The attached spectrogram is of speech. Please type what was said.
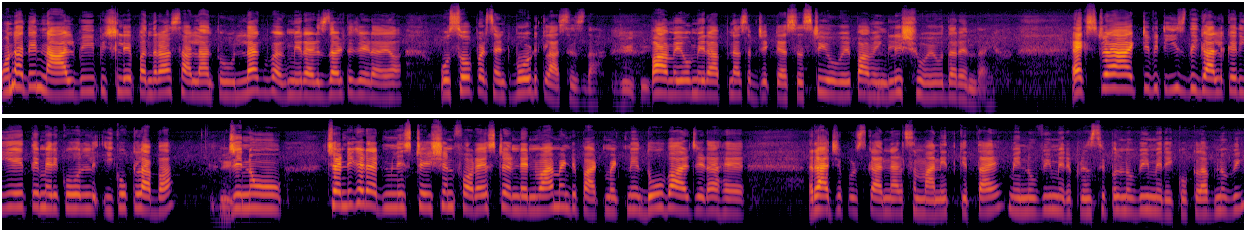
ਉਹਨਾਂ ਦੇ ਨਾਲ ਵੀ ਪਿਛਲੇ 15 ਸਾਲਾਂ ਤੋਂ ਲਗਭਗ ਮੇਰਾ ਰਿਜ਼ਲਟ ਜਿਹੜਾ ਆ ਉਹ 100% ਬੋਰਡ ਕਲਾਸਿਸ ਦਾ। ਭਾਵੇਂ ਉਹ ਮੇਰਾ ਆਪਣਾ ਸਬਜੈਕਟ ਐਸਐਸਟੀ ਹੋਵੇ ਭਾਵੇਂ ਇੰਗਲਿਸ਼ ਹੋਵੇ ਉਹਦਾ ਰਹਿੰਦਾ ਆ। ਐਕਸਟਰਾ ਐਕਟੀਵਿਟੀਜ਼ ਦੀ ਗੱਲ ਕਰੀਏ ਤੇ ਮੇਰੇ ਕੋਲ ਈਕੋ ਕਲੱਬ ਆ ਜਿਹਨੂੰ Chandigarh administration forest and environment department ਨੇ ਦੋ ਵਾਰ ਜਿਹੜਾ ਹੈ ਰਾਜ ਪੁਰਸਕਾਰ ਨਾਲ ਸਨਮਾਨਿਤ ਕੀਤਾ ਹੈ। ਮੈਨੂੰ ਵੀ ਮੇਰੇ ਪ੍ਰਿੰਸੀਪਲ ਨੂੰ ਵੀ ਮੇਰੇ ਕੋ ਕਲੱਬ ਨੂੰ ਵੀ।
